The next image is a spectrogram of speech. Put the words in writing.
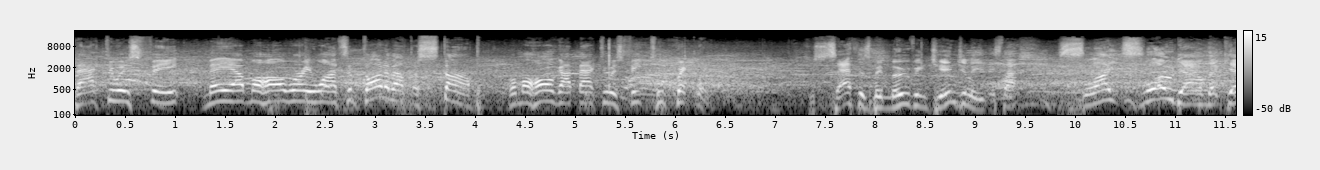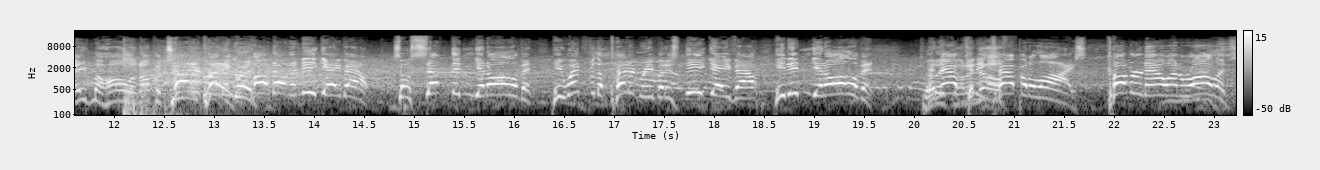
back to his feet. May have Mahal where he wants him. Thought about the stomp, but Mahal got back to his feet too quickly. Seth has been moving gingerly. It's that slight slowdown that gave Mahal an opportunity. Pedigree. Oh no, the knee gave out. So Seth didn't get all of it. He went for the pedigree, but his knee gave out. He didn't get all of it. Could and now can he capitalize? Cover now on Rollins.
